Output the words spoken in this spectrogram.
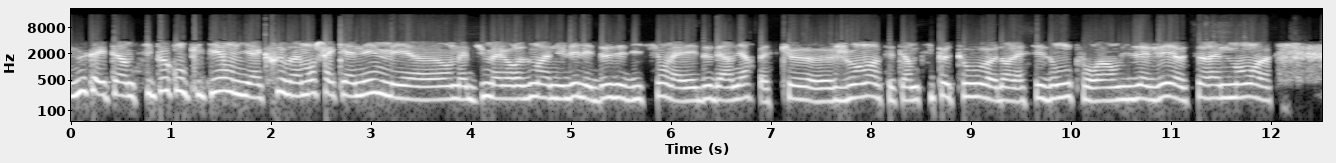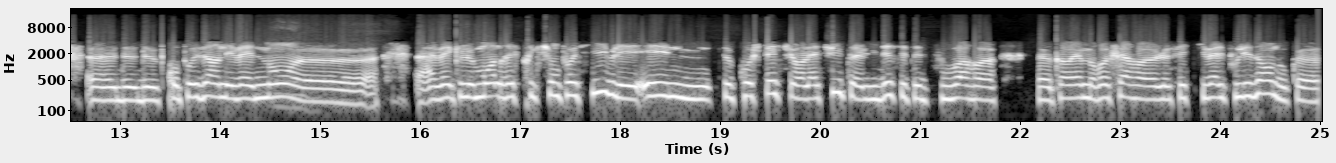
Nous, ça a été un petit peu compliqué. On y a cru vraiment chaque année, mais euh, on a dû malheureusement annuler les deux éditions, les deux dernières, parce que euh, juin, c'était un petit peu tôt dans la saison pour envisager sereinement de, de proposer un événement euh, avec le moins de restrictions possible et, et se projeter sur la suite. L'idée, c'était de pouvoir euh, euh, quand même refaire euh, le festival tous les ans. Donc, euh,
